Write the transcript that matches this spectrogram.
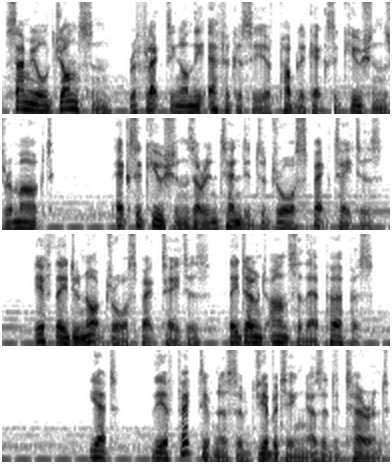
Samuel Johnson, reflecting on the efficacy of public executions, remarked, Executions are intended to draw spectators, if they do not draw spectators, they don't answer their purpose. Yet, the effectiveness of gibbeting as a deterrent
